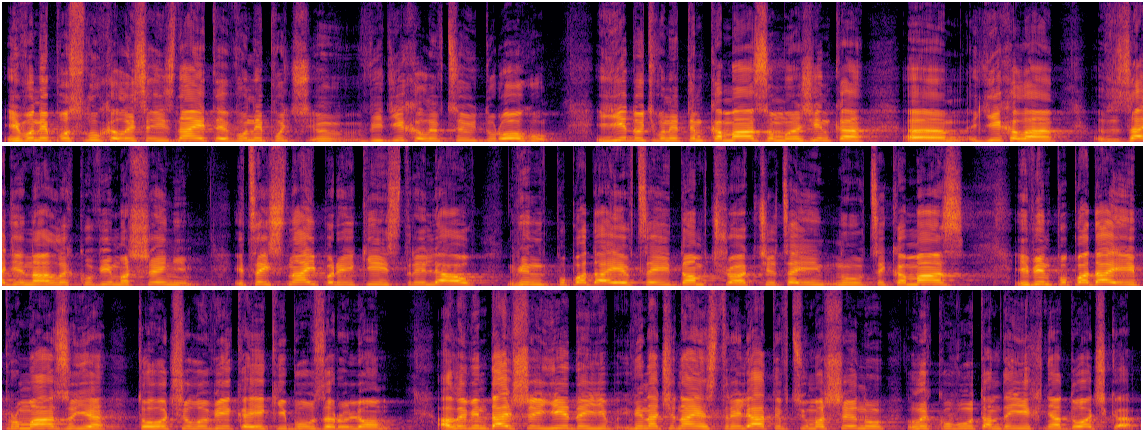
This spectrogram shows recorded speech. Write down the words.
І вони послухалися, і знаєте, вони поч- від'їхали в цю дорогу. І їдуть вони тим Камазом, а жінка е, їхала ззаді на легковій машині. І цей снайпер, який стріляв, він попадає в цей дамптрак чи цей, ну, цей Камаз, і він попадає і промазує того чоловіка, який був за рулем. Але він далі їде, і він починає стріляти в цю машину легкову, там, де їхня дочка.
